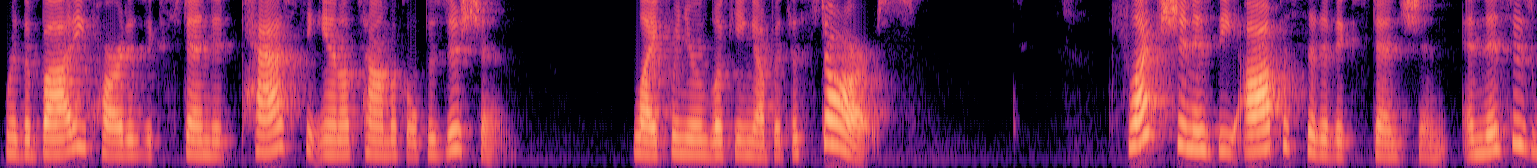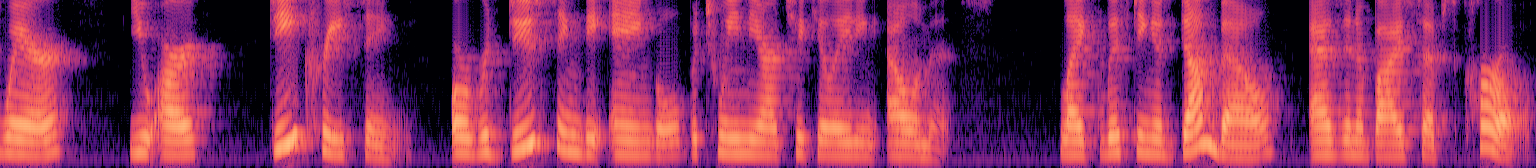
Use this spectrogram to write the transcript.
where the body part is extended past the anatomical position, like when you're looking up at the stars. Flexion is the opposite of extension, and this is where you are decreasing or reducing the angle between the articulating elements, like lifting a dumbbell as in a biceps curl.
